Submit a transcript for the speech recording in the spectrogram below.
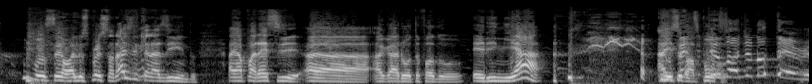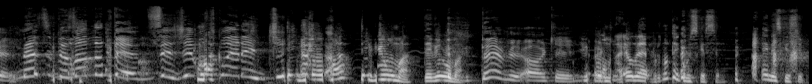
você olha os personagens interagindo, aí aparece a, a garota falando Erinha. Aí você Nesse fala, episódio não teve. Nesse episódio não teve. Sejamos coerentes. Teve uma, teve uma, teve uma. Teve? Ok. Teve okay. Uma, eu lembro, não tem como esquecer. É inesquecível.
